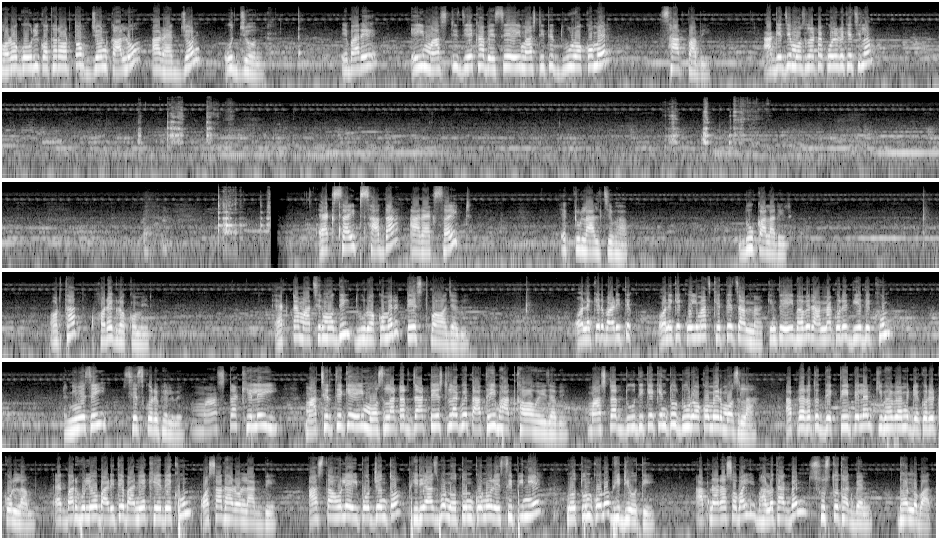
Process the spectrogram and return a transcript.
হরগৌরী কথার অর্থ একজন কালো আর একজন উজ্জ্বল। এবারে এই মাছটি যে খাবে, সে এই মাছটিতে দু রকমের স্বাদ পাবে। আগে যে মশলাটা করে রেখেছিলাম এক সাইড সাদা আর এক সাইড একটু লালচে ভাব, দু কালারের। অর্থাৎ হরেক রকমের। একটা মাছের মধ্যেই দু রকমের টেস্ট পাওয়া যাবে। অনেকের বাড়িতে, অনেকে কই মাছ খেতে চান না, কিন্তু এইভাবে রান্না করে দিয়ে দেখুন, নিমেষেই শেষ করে ফেলবে। মাছটা খেলেই মাছের থেকে এই মশলাটার যা টেস্ট লাগবে তাতেই ভাত খাওয়া হয়ে যাবে। মাছটার দুদিকে কিন্তু দু রকমের মশলা। আপনারা তো দেখতেই পেলেন কীভাবে আমি ডেকোরেট করলাম। একবার হলেও বাড়িতে বানিয়ে খেয়ে দেখুন, অসাধারণ লাগবে। আজ তাহলে এই পর্যন্ত, ফিরে আসব নতুন কোনো রেসিপি নিয়ে, নতুন কোনো ভিডিওতে। আপনারা সবাই ভালো থাকবেন, সুস্থ থাকবেন। ধন্যবাদ।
